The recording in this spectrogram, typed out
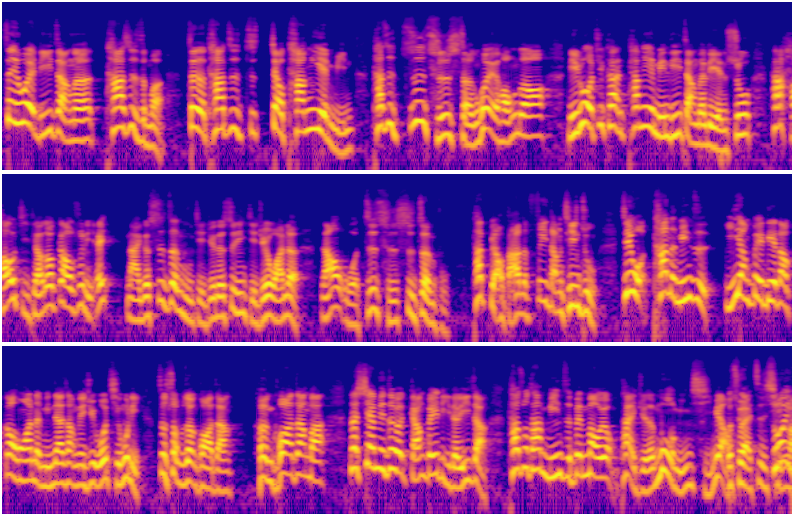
这一位里长呢，他是什么？这个他是叫汤彦明，他是支持沈惠宏的哦。你如果去看汤彦明里长的脸书，他好几条都告诉你，哎，哪个市政府解决的事情解决完了，然后我支持市政府，他表达的非常清楚。结果他的名字一样被列到高鸿安的名单上面去。我请问你，这算不算夸张？很夸张吧？那下面这位港北里的里长，他说他名字被冒用，他也觉得莫名其妙，出来自信。所以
